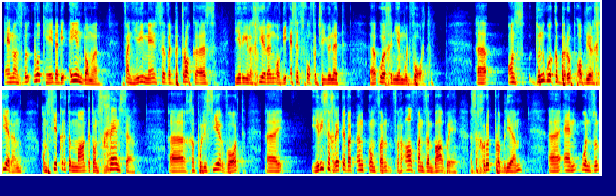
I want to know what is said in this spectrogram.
en ons wil ook hê dat die eiendomme van hierdie mense wat betrokke is deur die regering of die Assets Forfeiture Unit uh, oorgeneem moet word. Uh ons doen ook 'n beroep op die regering om seker te maak dat ons grense uh gepoliseer word. Uh hierdie sigarette wat inkom van veral van Zimbabwe is 'n groot probleem. Uh en ons wil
